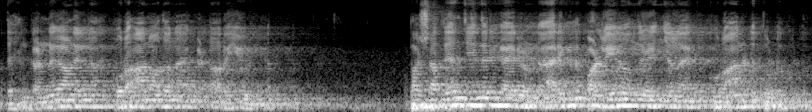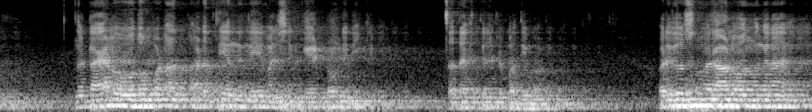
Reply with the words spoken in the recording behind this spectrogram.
അദ്ദേഹം കണ്ണു കാണില്ല ഖുർആൻ ഓതാനായിക്കട്ട് അറിയൂല പക്ഷെ അദ്ദേഹം ചെയ്യുന്നൊരു കാര്യമുണ്ട്. ആരെങ്കിലും പള്ളിയിൽ വന്നു കഴിഞ്ഞാൽ അയാൾക്ക് ഖുർആൻ എടുത്തു കൊടുക്കും. എന്നിട്ട് അയാൾ ഓതുമ്പോൾ അടുത്ത് ഈ മനുഷ്യൻ കേട്ടുകൊണ്ടിരിക്കും അദ്ദേഹത്തിന്റെ ഒരു പതിവാണ്. ഒരു ദിവസം ഒരാൾ വന്നിങ്ങനെ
